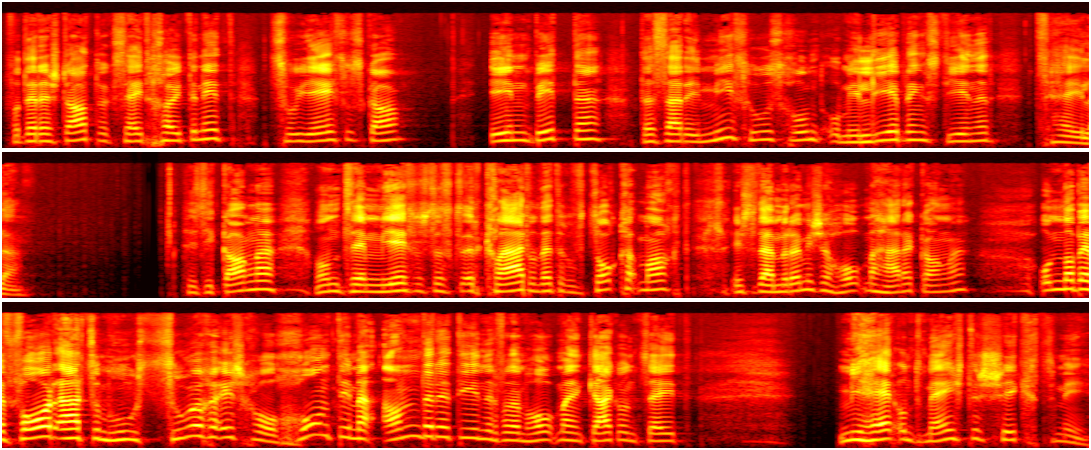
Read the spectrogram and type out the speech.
von dieser Stadt und gesagt, könnt ihr nicht zu Jesus gehen, ihn bitten, dass er in mein Haus kommt, um meinen Lieblingsdiener zu heilen. Sie sind gegangen und haben Jesus das erklärt und hat sich auf die Socken gemacht, ist zu dem römischen Hauptmann hergegangen. Und noch bevor er zum Haus zu suchen ist gekommen, kommt ihm ein anderer Diener von dem Hauptmann entgegen und sagt, mein Herr und Meister schickt mich.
